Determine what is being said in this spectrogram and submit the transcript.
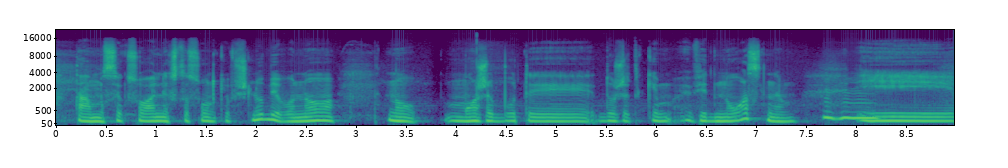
там сексуальних стосунків в шлюбі, воно ну, може бути дуже таким відносним і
